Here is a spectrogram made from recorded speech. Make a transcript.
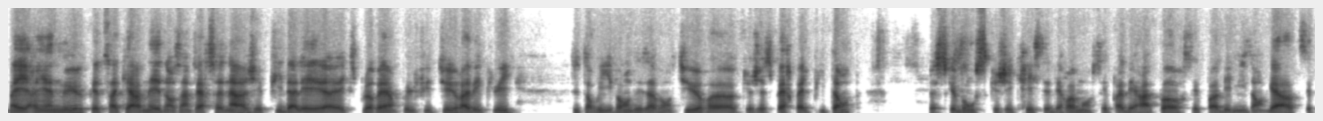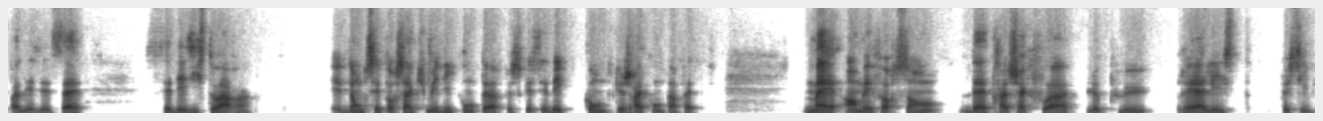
bah, il n'y a rien de mieux que de s'incarner dans un personnage et puis d'aller euh, explorer un peu le futur avec lui, tout en vivant des aventures euh, que j'espère palpitantes. Parce que bon, ce que j'écris, c'est des romans, c'est pas des rapports, c'est pas des mises en garde, c'est pas des essais, c'est des histoires. hein. Et donc, c'est pour ça que je me dis conteur, parce que c'est des contes que je raconte, en fait. Mais en m'efforçant d'être à chaque fois le plus réaliste possible.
